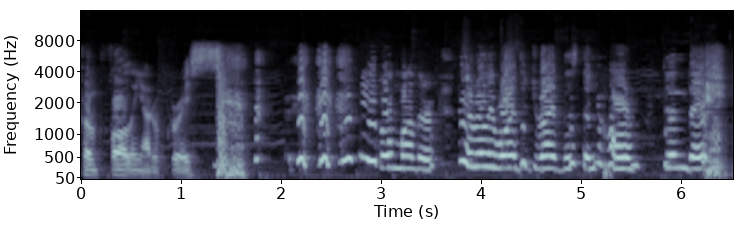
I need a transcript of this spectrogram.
from falling out of grace. evil mother, they really wanted to drive this thing home, didn't they?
